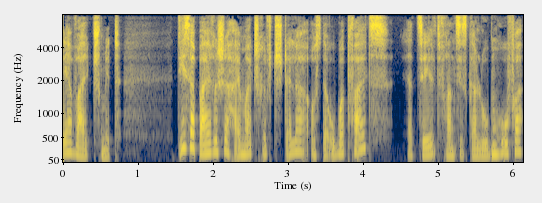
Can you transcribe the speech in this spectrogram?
der Waldschmidt, dieser bayerische Heimatschriftsteller aus der Oberpfalz, erzählt Franziska Lobenhofer,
